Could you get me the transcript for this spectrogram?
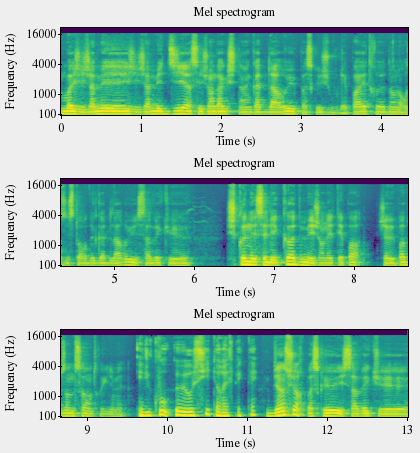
moi, j'ai jamais, j'ai jamais dit à ces gens-là que j'étais un gars de la rue parce que je voulais pas être dans leurs histoires de gars de la rue. Ils savaient que je connaissais les codes, mais j'en étais pas. J'avais pas besoin de ça, entre guillemets. Et du coup, eux aussi te respectaient? Bien sûr, parce qu'ils savaient que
